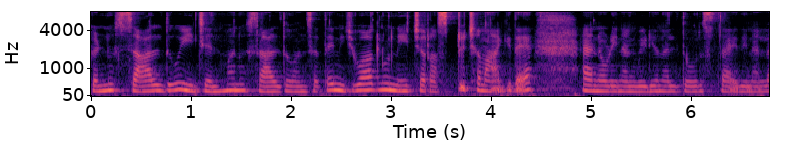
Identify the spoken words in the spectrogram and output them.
ಕಣ್ಣು ಸಾಲದು, ಈ ಜನ್ಮನೂ ಸಾಲದು ಅನಿಸುತ್ತೆ. ನಿಜವಾಗ್ಲೂ ನೇಚರ್ ಅಷ್ಟು ಚೆನ್ನಾಗಿದೆ. ನೋಡಿ, ನಾನು ವೀಡಿಯೋನಲ್ಲಿ ತೋರಿಸ್ತಾ ಇದ್ದೀನಲ್ಲ.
